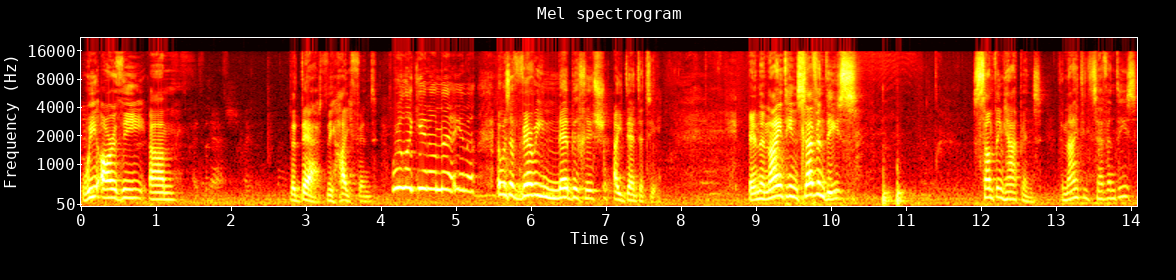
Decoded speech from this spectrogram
we are the, um, the dash, the hyphen. We're like, you know, you know, it was a very Nebuchish identity. In the 1970s, something happens. The 1970s,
